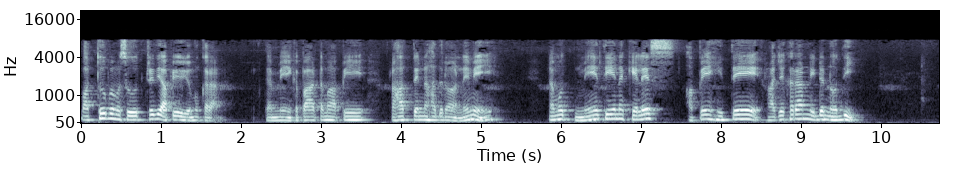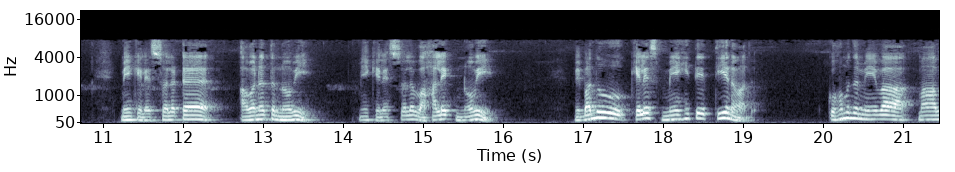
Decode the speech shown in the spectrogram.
වත්තුපම සූත්‍රයේදී අපි යොමු කරන්නේ. දැන් මේ එකපාරටම අපි රහත් වෙන්න හදනව නෙමෙයි. නමුත් මේ තියෙන කෙලෙස් අපේ හිතේ රජ කරන්න ඉඩ නොදී මේ කෙලෙස් වලට අවනත නොවි මේ කෙලෙස් වල වහලෙක් නොවි මේ බඳු කෙලෙස් මේ හිතේ තියෙනවද කොහොමද මේවා මාව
